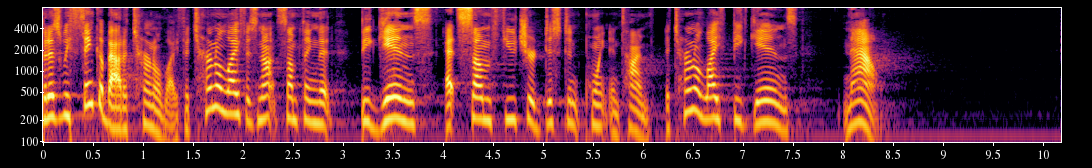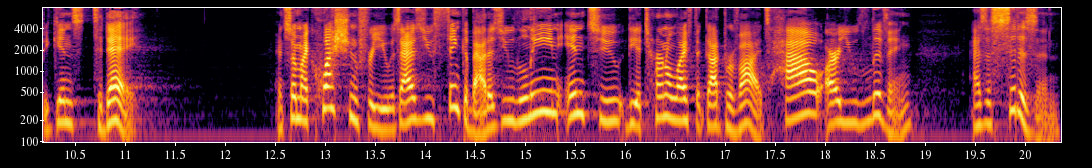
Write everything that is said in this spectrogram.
But as we think about eternal life, eternal life is not something that begins at some future distant point in time. Eternal life begins now, begins today. And so, my question for you is as you think about, as you lean into the eternal life that God provides, how are you living as a citizen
